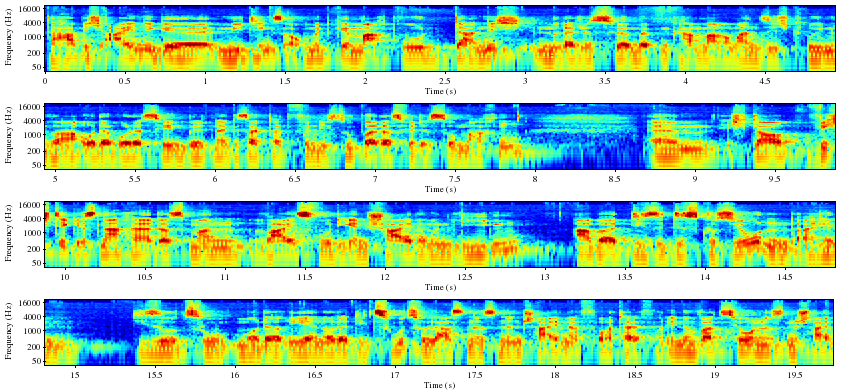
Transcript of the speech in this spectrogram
da habe ich einige Meetings auch mitgemacht, wo da nicht ein Regisseur mit dem Kameramann sich grün war oder wo der Szenenbildner gesagt hat, finde ich super, dass wir das so machen. Ähm, ich glaube, wichtig ist nachher, dass man weiß, wo die Entscheidungen liegen, aber diese Diskussionen dahin, die so zu moderieren oder die zuzulassen, ist ein entscheidender Vorteil von Innovation, ist ein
